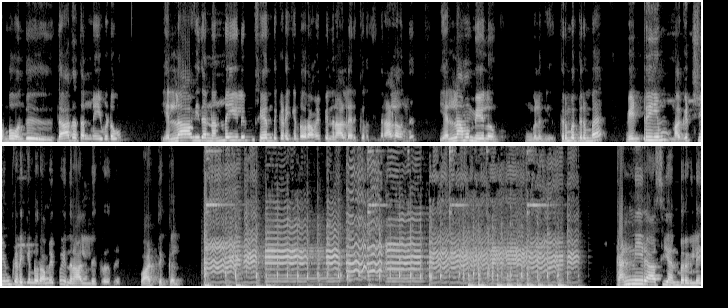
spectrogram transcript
ரொம்ப வந்து இதாத தன்மையை விடவும் எல்லாவித நன்மையிலும் சேர்ந்து கிடைக்கின்ற ஒரு அமைப்பு இந்த நாளில் இருக்கிறது. இந்த நாளில் வந்து எல்லாமும் மேலோங்கும். உங்களுக்கு திரும்ப திரும்ப வெற்றியும் மகிழ்ச்சியும் கிடைக்கின்ற ஒரு அமைப்பு இந்த நாளில் இருக்கிறது. வாழ்த்துக்கள். கன்னிராசி அன்பர்களே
